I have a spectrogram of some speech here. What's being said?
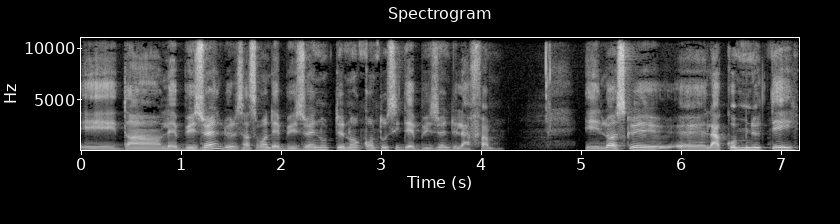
Et dans les besoins, le recensement des besoins, nous tenons compte aussi des besoins de la femme. Et lorsque euh, la communauté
